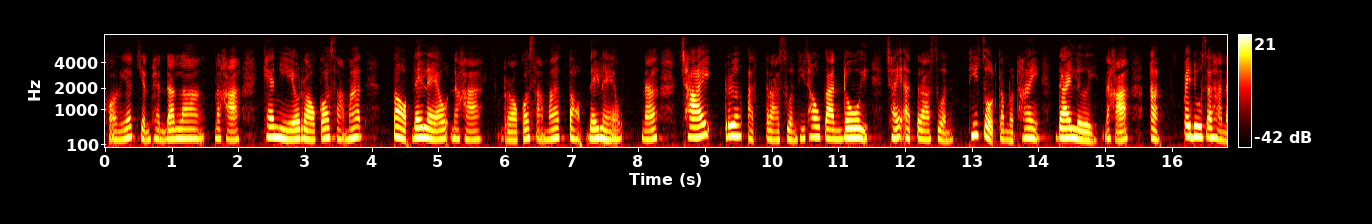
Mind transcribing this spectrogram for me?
ขออนุญาตเขียนแผ่นด้านล่างนะคะ แค่นี้เราก็สามารถตอบได้แล้วนะคะ เราก็สามารถตอบได้แล้วนะ ใช้ เรื่องอัตราส่วนที่เท่ากันโดย ใช้อัตราส่วนที่โจทย์กำหนดให้ได้เลยนะคะอะไปดูสถาน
